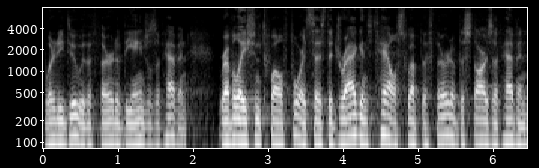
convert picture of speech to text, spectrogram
What did he do with a third of the angels of heaven? Revelation 12:4 it says the dragon's tail swept a third of the stars of heaven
